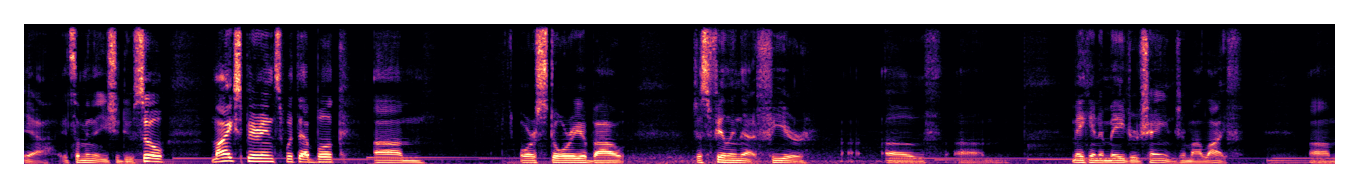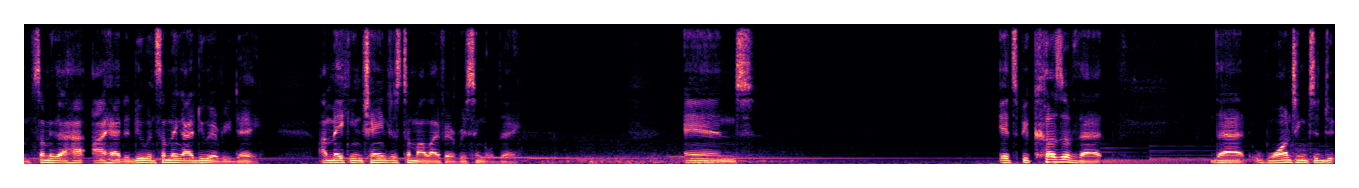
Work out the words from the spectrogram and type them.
yeah, it's something that you should do. So, my experience with that book, um, or a story about just feeling that fear uh, of um, making a major change in my life. Um, something that I had to do and something I do every day. I'm making changes to my life every single day. And it's because of that that wanting to do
